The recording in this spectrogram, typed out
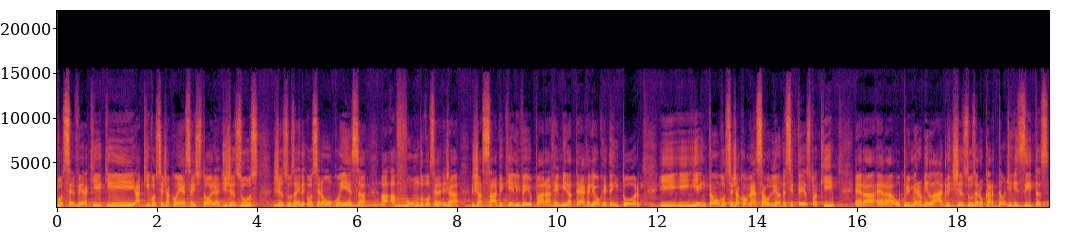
Você vê aqui que aqui você já conhece a história de Jesus. Jesus, ainda que você não o conheça a, a, fundo, você já, já sabe que ele veio para remir a terra, ele é o redentor. E, e, e então você já começa olhando esse texto aqui era, era o primeiro milagre de Jesus, era o cartão de visitas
